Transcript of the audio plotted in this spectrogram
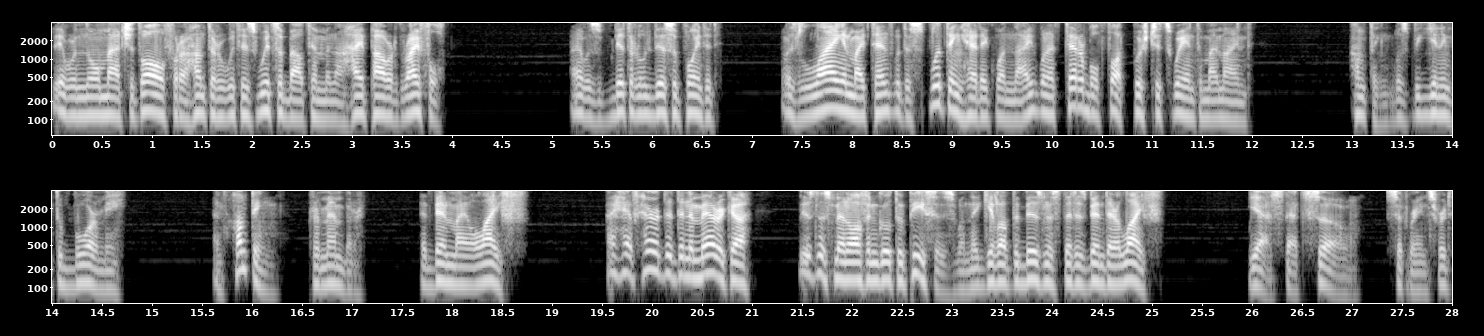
They were no match at all for a hunter with his wits about him and a high powered rifle. I was bitterly disappointed. I was lying in my tent with a splitting headache one night when a terrible thought pushed its way into my mind. Hunting was beginning to bore me. And hunting, remember, had been my life. I have heard that in America, businessmen often go to pieces when they give up the business that has been their life. Yes, that's so, said Rainsford.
